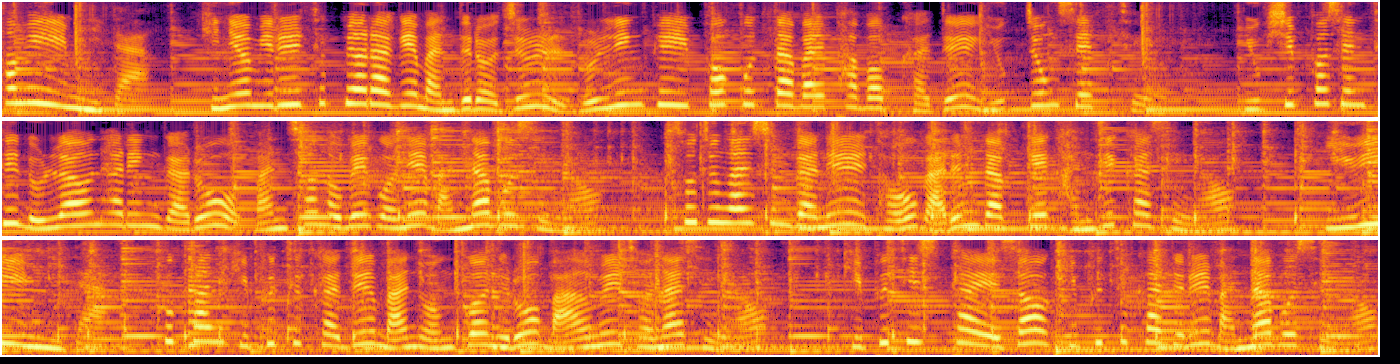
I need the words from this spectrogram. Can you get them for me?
3위입니다. 기념일을 특별하게 만들어줄 롤링페이퍼 꽃다발 팝업 카드 6종 세트. 60% 놀라운 할인가로 11,500원에 만나보세요. 소중한 순간을 더욱 아름답게 간직하세요. 2위입니다. 쿠팡 기프트카드 만 원권으로 마음을 전하세요. 기프티스타에서 기프트 카드를 만나보세요.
